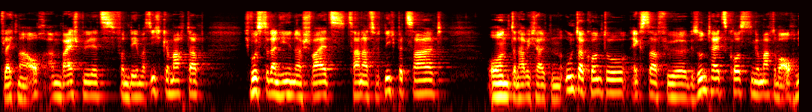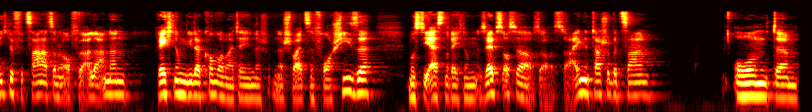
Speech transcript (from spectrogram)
Vielleicht mal auch am Beispiel jetzt von dem, was ich gemacht habe. Ich wusste dann hier in der Schweiz, Zahnarzt wird nicht bezahlt. Und dann habe ich halt ein Unterkonto extra für Gesundheitskosten gemacht, aber auch nicht nur für Zahnarzt, sondern auch für alle anderen Rechnungen, die da kommen, weil man hat ja der, in der Schweiz eine Franchise, muss die ersten Rechnungen selbst aus der, aus der, aus der eigenen Tasche bezahlen. Und ähm,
